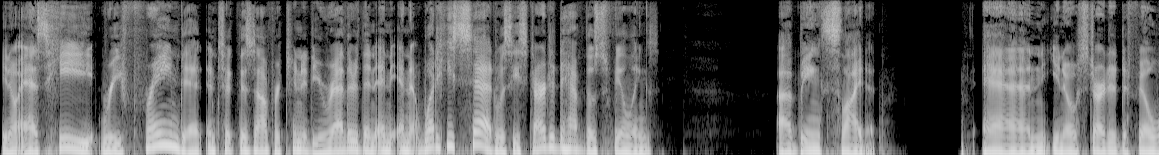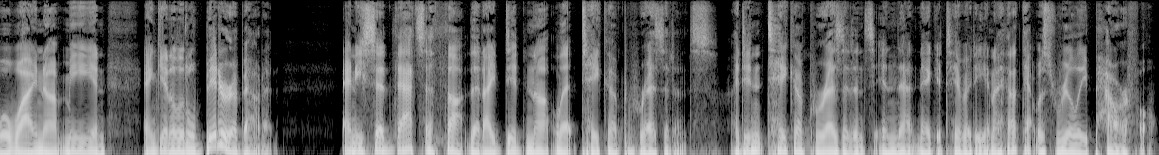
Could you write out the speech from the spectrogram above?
you know, as he reframed it and took this opportunity rather than, and, and what he said was he started to have those feelings of being slighted and you know started to feel well why not me? And and get a little bitter about it. And he said that's a thought that I did not let take up residence. I didn't take up residence in that negativity. And I thought that was really powerful.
